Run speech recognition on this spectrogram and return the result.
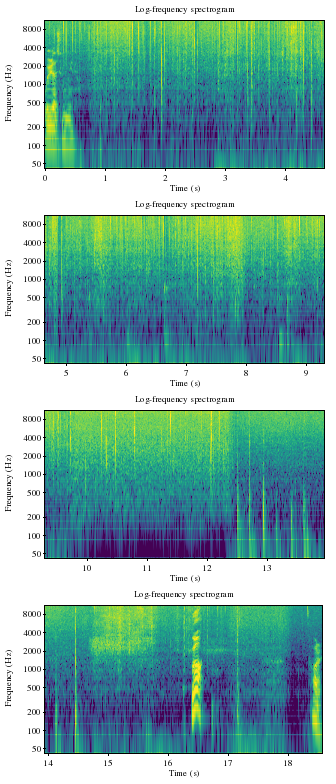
올려줍니다 으악! 헐.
